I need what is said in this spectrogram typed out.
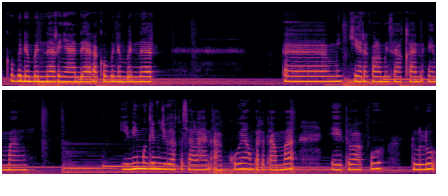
aku bener-bener nyadar aku bener-bener uh, mikir kalau misalkan emang ini mungkin juga kesalahan aku. Yang pertama yaitu aku dulu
